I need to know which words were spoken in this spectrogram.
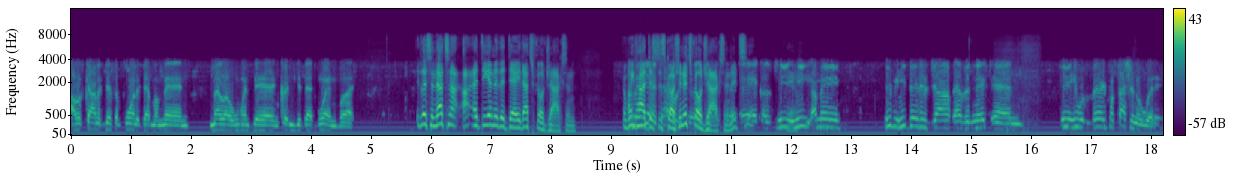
I was kind of disappointed that my man Melo went there and couldn't get that win, but Listen, that's not. uh, At the end of the day, that's Phil Jackson. And we've I mean, had yeah, this discussion. It's Phil Jackson. It's because he, yeah. he, I mean, he he did his job as a Knick, and he, he was very professional with it.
